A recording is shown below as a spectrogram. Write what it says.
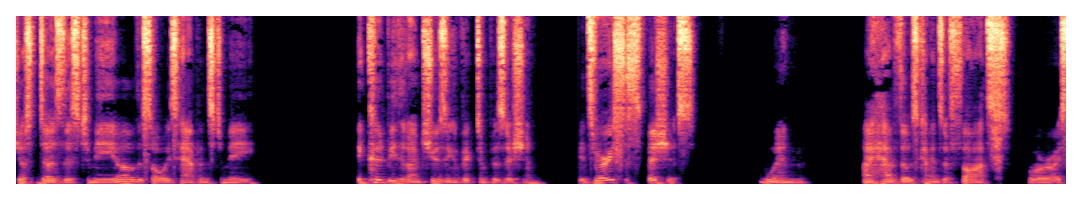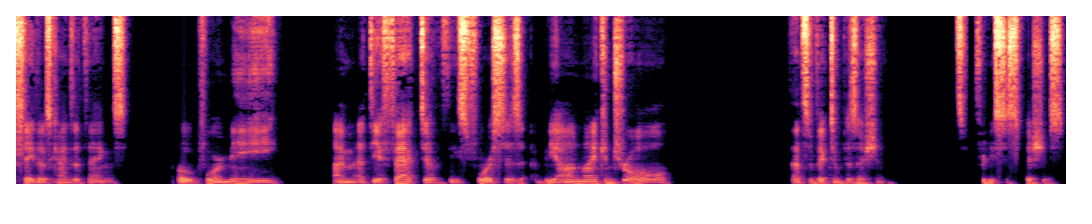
just does this to me. Oh, this always happens to me. It could be that I'm choosing a victim position it's very suspicious when I have those kinds of thoughts or I say those kinds of things. Oh, poor me. I'm at the effect of these forces beyond my control. That's a victim position. It's pretty suspicious.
